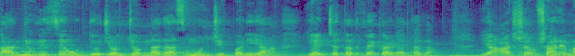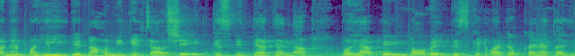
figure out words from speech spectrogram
कांदिवलीचे उद्योजक जमनादास मुलजी पडिया यांच्यातर्फे करण्यात आला. या आश्रमशाळेमध्ये पहिली ते दहावीतील चारशे एकतीस विद्यार्थ्यांना वह्या पेन टॉवेल बिस्किट वाटप करण्यात आली.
